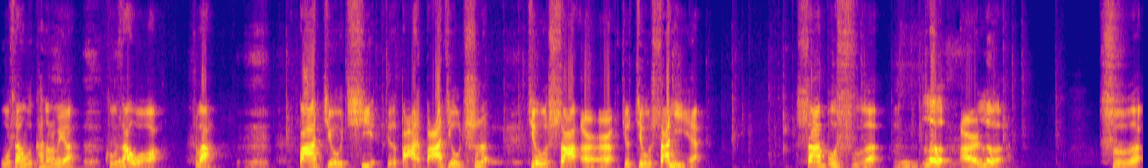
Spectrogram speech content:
五三五看到了没有？苦杀我是吧？八九七就是八把酒吃，酒杀耳就酒杀你，杀不死，乐而乐。死，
